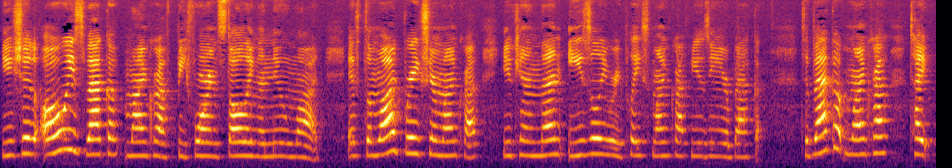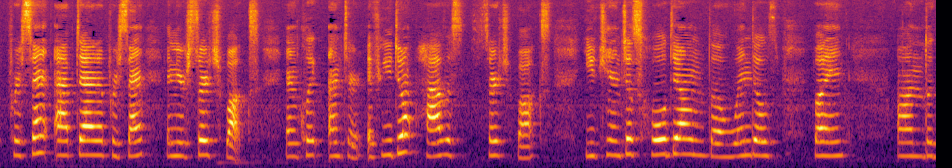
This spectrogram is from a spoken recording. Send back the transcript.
You should always back up Minecraft before installing a new mod. If the mod breaks your Minecraft, you can then easily replace Minecraft using your backup. To back up Minecraft, type percent appdata percent in your search box and click enter. If you don't have a search box, you can just hold down the Windows button on the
